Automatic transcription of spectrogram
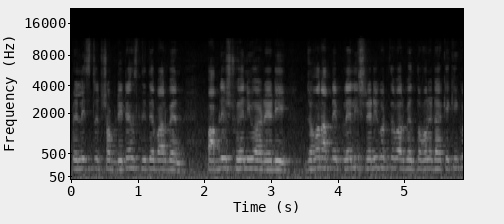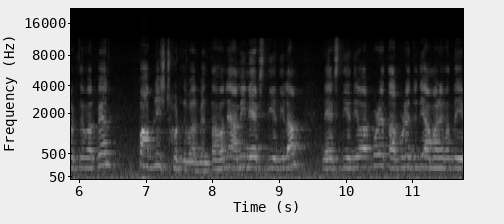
প্লেলিস্টের সব ডিটেলস দিতে পারবেন। পাবলিশড when you আর রেডি যখন আপনি প্লেলিস্ট রেডি করতে পারবেন, তখন এটাকে কি করতে পারবেন? পাবলিশড করতে পারবেন। তাহলে আমি নেক্সট দিয়ে দিলাম। নেক্সট দিয়ে দেওয়ার পরে, তারপরে যদি আমার এখান থেকে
